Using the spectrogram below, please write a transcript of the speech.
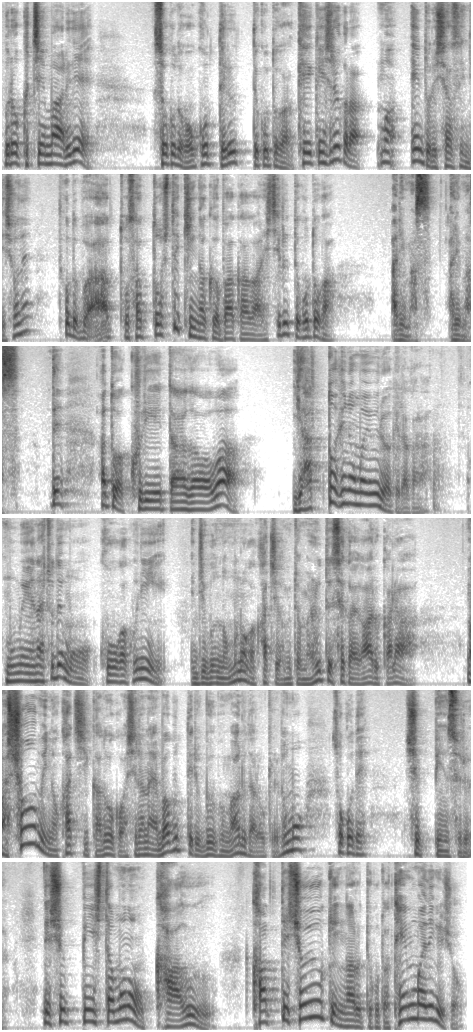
ブロックチェーン周りで、そういうことが起こってるってことが経験してるから、まあ、エントリーしやすいんでしょうね。ってことで、バーッと殺到して金額が爆上がりしてるってことがあります。あります。で、あとはクリエイター側は、やっと日の目を見るわけだから、無名な人でも高額に自分のものが価値が認められるって世界があるから、まあ、賞味の価値かどうかは知らない、バブってる部分もあるだろうけれども、そこで出品する。で、出品したものを買う。買って所有権があるってことは転売できるでしょ。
